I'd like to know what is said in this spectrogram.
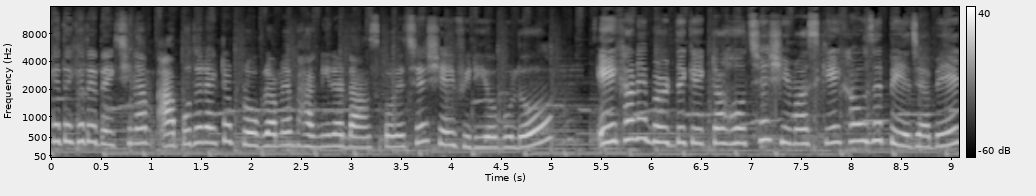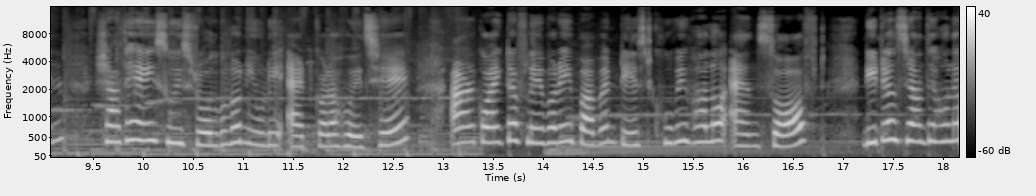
খেতে খেতে দেখছিলাম আপুদের একটা প্রোগ্রামে ভাগ্নিরা ডান্স করেছে সেই ভিডিওগুলো এইখানে বার্থডে কেকটা হচ্ছে সীমাস কেক হাউসে পেয়ে যাবেন। সাথে এই সুইস রোলগুলো নিউলি অ্যাড করা হয়েছে। আর কয়েকটা ফ্লেভারেই পাবেন, টেস্ট খুবই ভালো অ্যান্ড সফট ডিটেলস জানতে হলে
